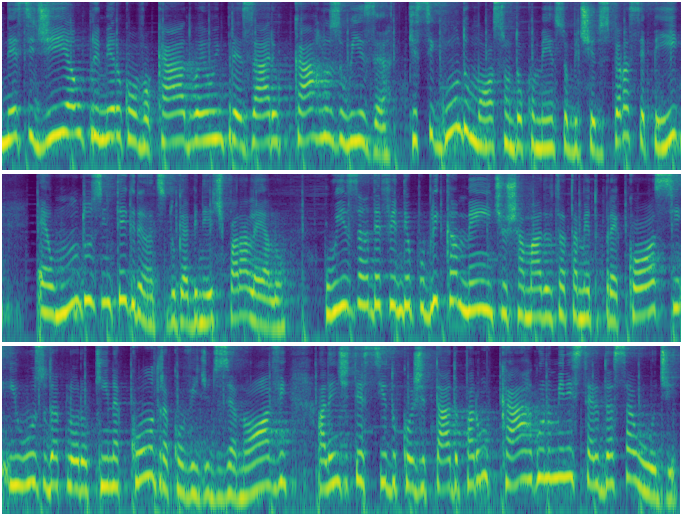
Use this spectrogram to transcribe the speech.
Nesse dia, o primeiro convocado é o empresário Carlos Wieser, que, segundo mostram documentos obtidos pela CPI, é um dos integrantes do gabinete paralelo. Wieser defendeu publicamente o chamado tratamento precoce e o uso da cloroquina contra a Covid-19, além de ter sido cogitado para um cargo no Ministério da Saúde.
